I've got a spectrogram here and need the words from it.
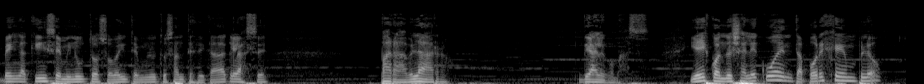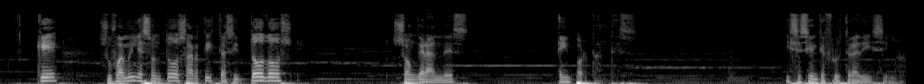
venga 15 minutos o 20 minutos antes de cada clase para hablar de algo más. Y ahí es cuando ella le cuenta, por ejemplo, que su familia son todos artistas y todos son grandes e importantes. Y se siente frustradísima.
